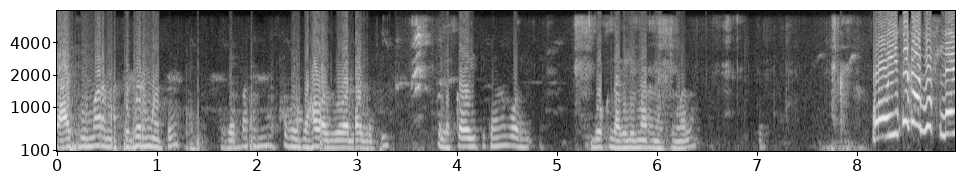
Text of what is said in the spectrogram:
आज मरणाचं गरमत त्याच्या मस्त पैकी हवा बिवा लागत होती. त्याला कळती काय बोल भूक लागली मरणाची मला. ओ इथं का बसले?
